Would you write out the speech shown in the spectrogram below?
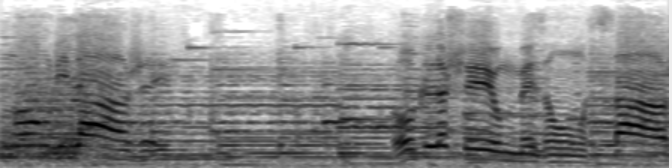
Mon village, aux maisons sages.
